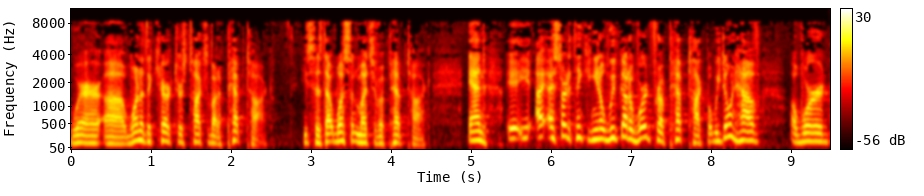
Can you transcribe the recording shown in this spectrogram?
where uh, one of the characters talks about a pep talk. He says that wasn't much of a pep talk. And I started thinking, you know, we've got a word for a pep talk, but we don't have a word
